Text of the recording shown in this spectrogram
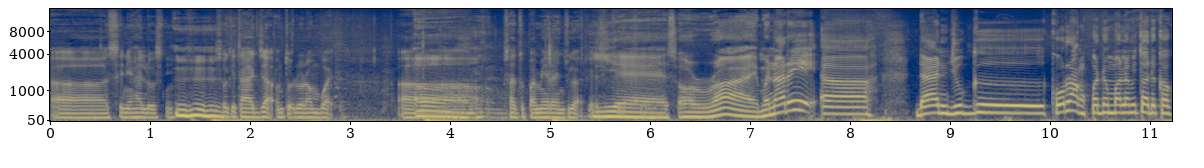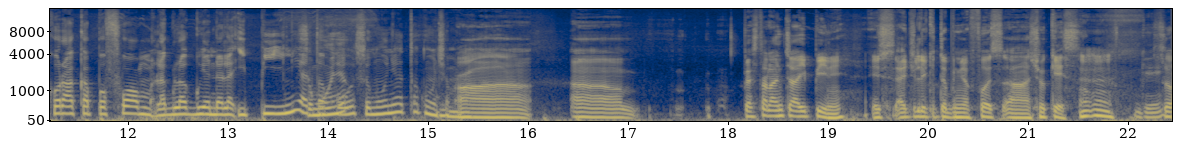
uh, seni halus ni. Mhm. So kita ajak untuk orang buat uh, satu pameran juga. Yes, alright. Menarik uh, dan juga korang pada malam itu adakah korang akan perform lagu-lagu yang dalam EP ini Semuanya? ataupun semuanya ataupun macam mana? Uh, uh, Pesta Lancar EP ni is actually kita punya first uh, showcase. Mm-mm. Okay. So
